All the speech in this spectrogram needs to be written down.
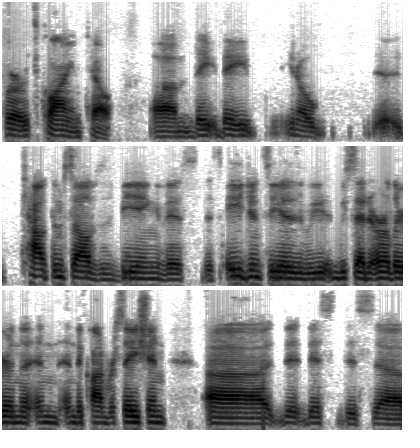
for its clientele. Um, they, they, you know, uh, tout themselves as being this this agency, as we, we said earlier in the in, in the conversation. Uh, this this uh,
